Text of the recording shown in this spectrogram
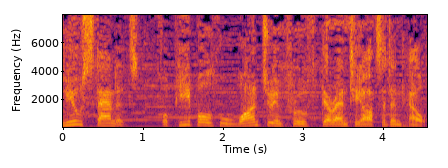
new standards for people who want to improve their antioxidant health.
